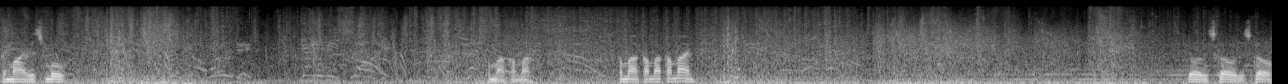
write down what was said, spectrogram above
Come on, let's move. Come on, come on. Come on, come on, come on. Go, let's go, let's go.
